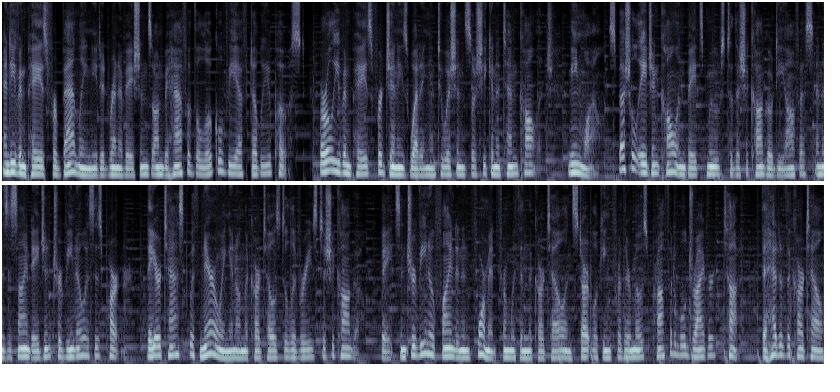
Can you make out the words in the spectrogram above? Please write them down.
and even pays for badly needed renovations on behalf of the local VFW post. Earl even pays for Jenny's wedding and tuition so she can attend college. Meanwhile, Special Agent Colin Bates moves to the Chicago D office and is assigned Agent Trevino as his partner. They are tasked with narrowing in on the cartel's deliveries to Chicago. Bates and Trevino find an informant from within the cartel and start looking for their most profitable driver, Todd. The head of the cartel,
